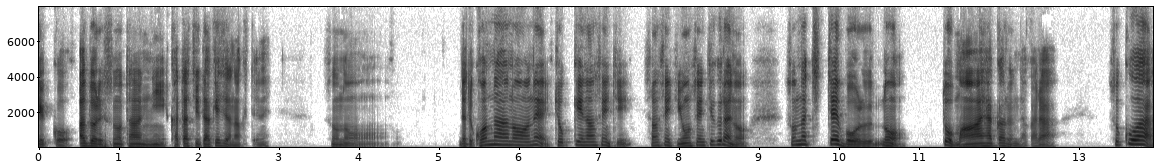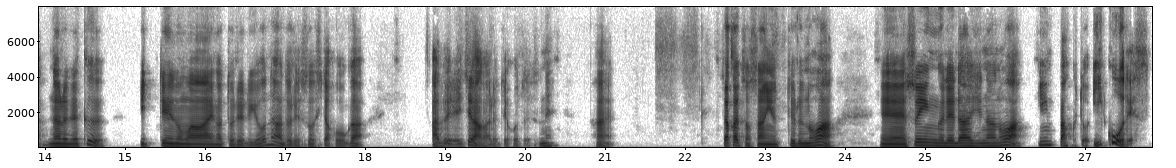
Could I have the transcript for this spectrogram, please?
結構アドレスの単に形だけじゃなくてね、その、だってこんなあのね、直径何センチ ?3 センチ、4センチぐらいの、そんなちっちゃいボールの、と間合い測るんだから、そこはなるべく一定の間合いが取れるようなアドレスをした方が、アベレージは上がるということですね。はい。坂田さん言ってるのは、えー、スイングで大事なのは、インパクト以降です。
